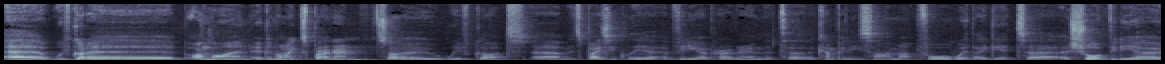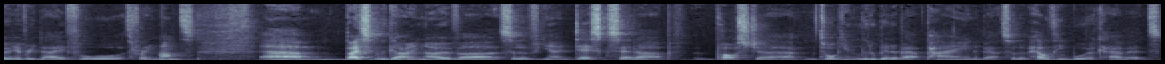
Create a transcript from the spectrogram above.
Uh, we've got a online ergonomics program, so we've got um, it's basically a, a video program that uh, the companies sign up for, where they get uh, a short video every day for three months, um, basically going over sort of you know desk setup, posture, talking a little bit about pain, about sort of healthy work habits,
